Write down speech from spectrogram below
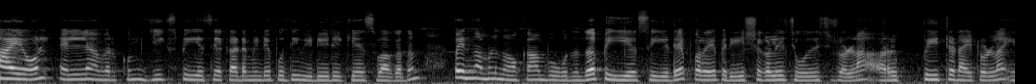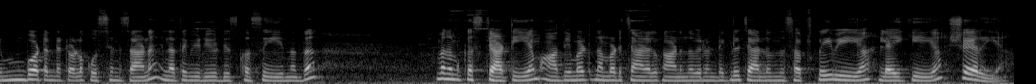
ഹായ് ഓൾ എല്ലാവർക്കും ജീക്സ് പി എസ് സി അക്കാഡമിയുടെ പുതിയ വീഡിയോയിലേക്ക് സ്വാഗതം. അപ്പോൾ ഇന്ന് നമ്മൾ നോക്കാൻ പോകുന്നത് പി എസ് സിയുടെ കുറേ പരീക്ഷകളിൽ ചോദിച്ചിട്ടുള്ള റിപ്പീറ്റഡ് ആയിട്ടുള്ള ഇമ്പോർട്ടന്റ് ആയിട്ടുള്ള ക്വസ്റ്റ്യൻസ് ആണ് ഇന്നത്തെ വീഡിയോ ഡിസ്കസ് ചെയ്യുന്നത്. അപ്പോൾ നമുക്ക് സ്റ്റാർട്ട് ചെയ്യാം. ആദ്യമായിട്ട് നമ്മുടെ ചാനൽ കാണുന്നവരുണ്ടെങ്കിൽ ചാനൽ ഒന്ന് സബ്സ്ക്രൈബ് ചെയ്യുക ലൈക്ക് ചെയ്യുക ഷെയർ ചെയ്യുക.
